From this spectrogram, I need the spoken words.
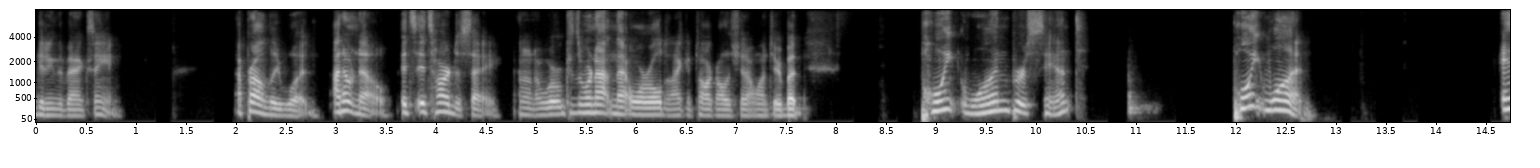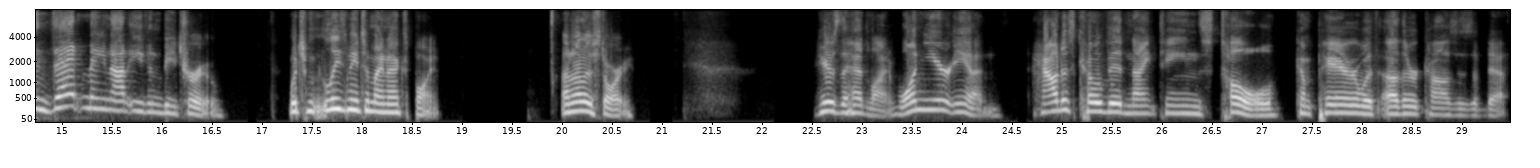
getting the vaccine. I probably would. I don't know. It's it's hard to say. I don't know because we're, we're not in that world, and I can talk all the shit I want to. But 0.1 percent, 0.1, and that may not even be true. Which leads me to my next point. Another story. Here's the headline: One year in, how does COVID 19's toll compare with other causes of death?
